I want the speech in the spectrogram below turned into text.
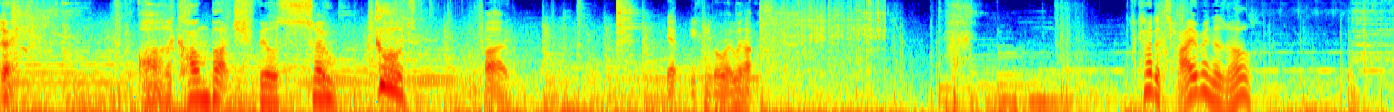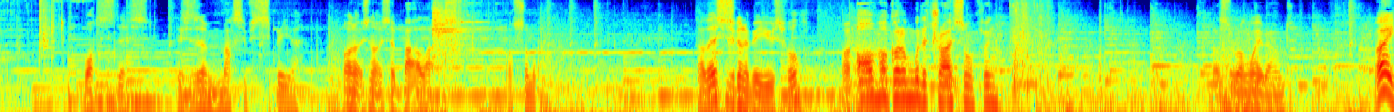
Ugh. Oh, the combat just feels so good. Uh oh. Yep, you can go away with that. It's kind of tiring as well. What is this? This is a massive spear. Oh no, it's not. It's a battle axe or something. Now this is going to be useful. Oh, my god, I'm going to try something. That's the wrong way round. Hey!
